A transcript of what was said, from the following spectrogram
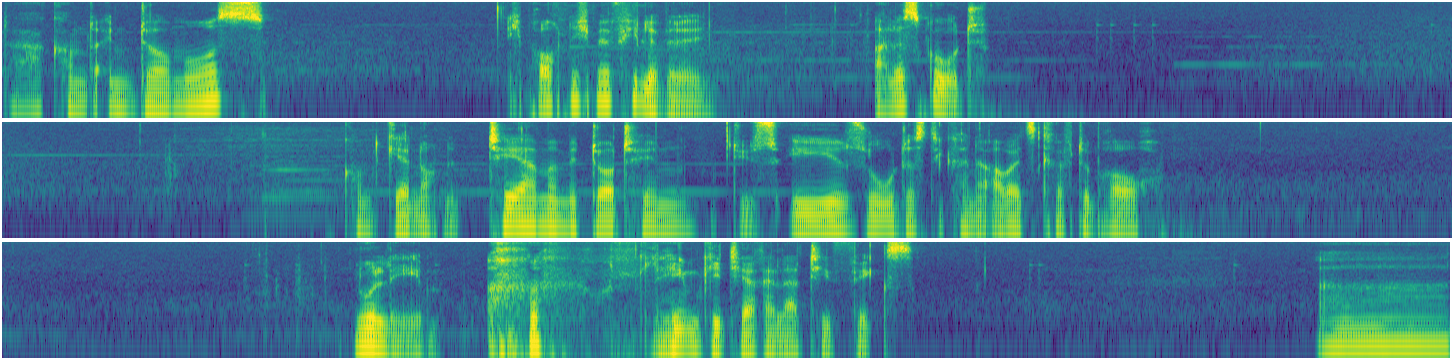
Da kommt ein Domus. Ich brauche nicht mehr viele Villen. Alles gut. Kommt gern noch eine Therme mit dorthin. Die ist eh so, dass die keine Arbeitskräfte braucht. Nur Lehm. Und Lehm geht ja relativ fix. Ah,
